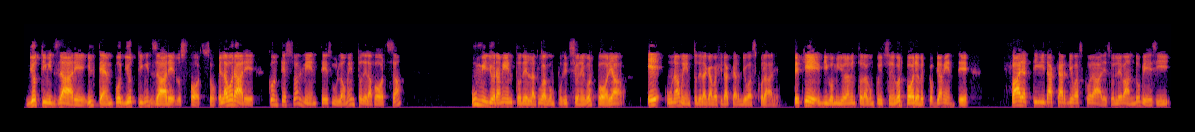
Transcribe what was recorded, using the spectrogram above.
di ottimizzare il tempo, di ottimizzare lo sforzo e lavorare contestualmente sull'aumento della forza, un miglioramento della tua composizione corporea e un aumento della capacità cardiovascolare. Perché dico miglioramento della composizione corporea? Perché ovviamente fare attività cardiovascolare sollevando pesi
